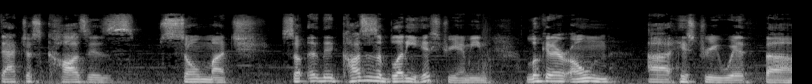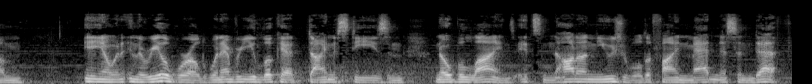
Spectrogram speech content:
that just causes so much. So it causes a bloody history. I mean, look at our own uh, history with. Um, you know, in, in the real world, whenever you look at dynasties and noble lines, it's not unusual to find madness and death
